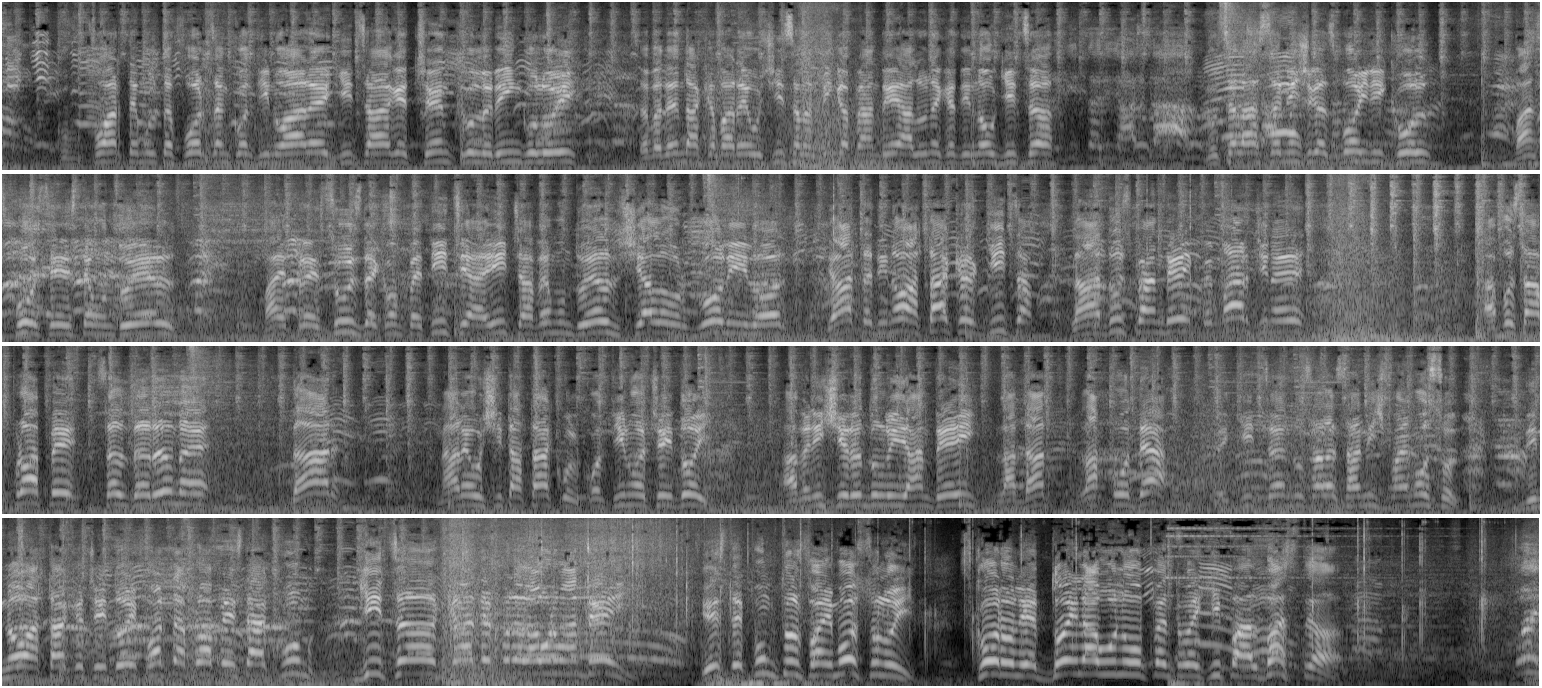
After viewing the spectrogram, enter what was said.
cu foarte multă forță în continuare. Ghița are centrul ringului. Să vedem dacă va reuși să-l împingă pe Andrei. Alunecă din nou Ghiță. Nu se lasă nici războinicul. V-am spus, este un duel mai presus de competiție aici. Avem un duel și al orgoliilor. Iată, din nou atacă Ghița. L-a adus pe Andrei pe margine. A fost aproape să-l dărâme, dar n-a reușit atacul. Continuă cei doi. A venit și rândul lui Andrei, l-a dat la podea. Pe Ghiță nu s-a lăsat nici faimosul. Din nou atacă cei doi, foarte aproape este acum. Ghiță cade până la urmă Andrei. Este punctul faimosului. Scorul e 2 la 1 pentru echipa albastră. Băi,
